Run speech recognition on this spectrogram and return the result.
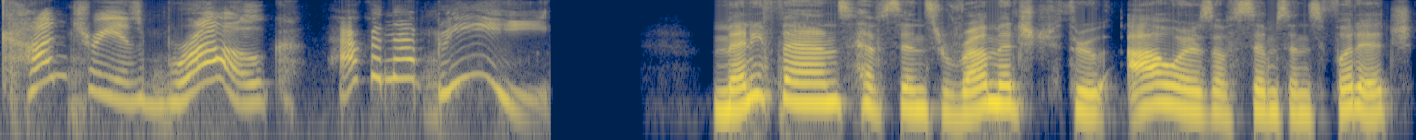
country is broke? How can that be? Many fans have since rummaged through hours of Simpsons footage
